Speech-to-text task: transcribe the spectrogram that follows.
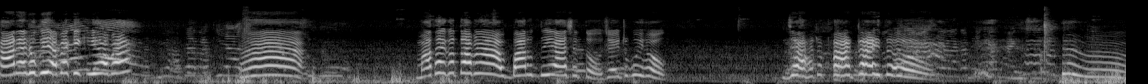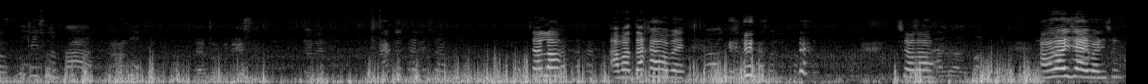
কারে ঢুকে যাবে কি কি হবে? হ্যাঁ। মাথায় করতে হবে না, বারুদ দিয়ে আছে তো, যেইটুকুই হোক। যা ফাটাই তো হুম। চলো, আবার দেখা হবে। চলো, আমরাই যাই বাড়ি, চলো।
